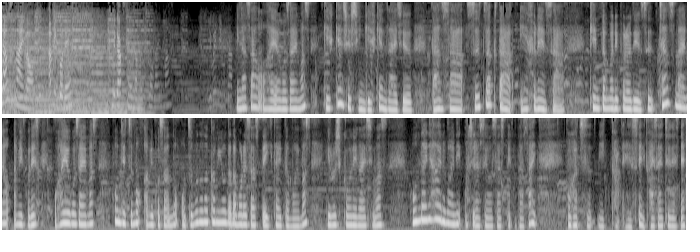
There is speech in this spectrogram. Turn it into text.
チャンス内のアミコです中学生の息子がいます夢に向かって皆さんおはようございます。岐阜県出身、岐阜県在住、ダンサー、スーツアクター、インフルエンサー、ケンタモリプロデュース、チャンス内のアミコです。おはようございます。本日もアミコさんのお粒の中身をダダ漏れさせていきたいと思います。よろしくお願いします。本題に入る前にお知らせをさせてください。5月3日、えーすでに開催中ですね。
